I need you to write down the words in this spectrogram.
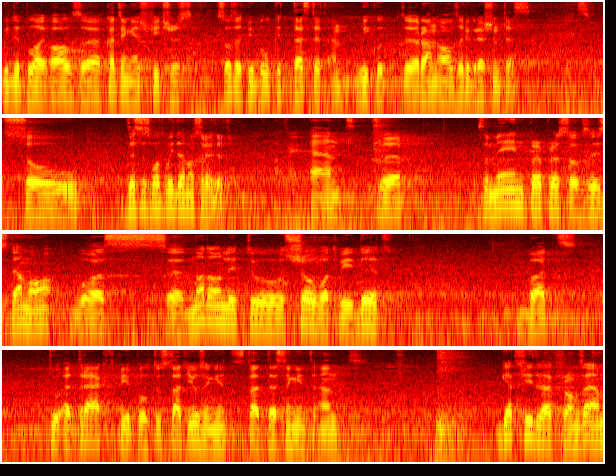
we deploy all the cutting edge features so that people could test it and we could uh, run all the regression tests. Yes. So, this is what we demonstrated. Okay. And the the main purpose of this demo was uh, not only to show what we did, but to attract people to start using it, start testing it, and get feedback from them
